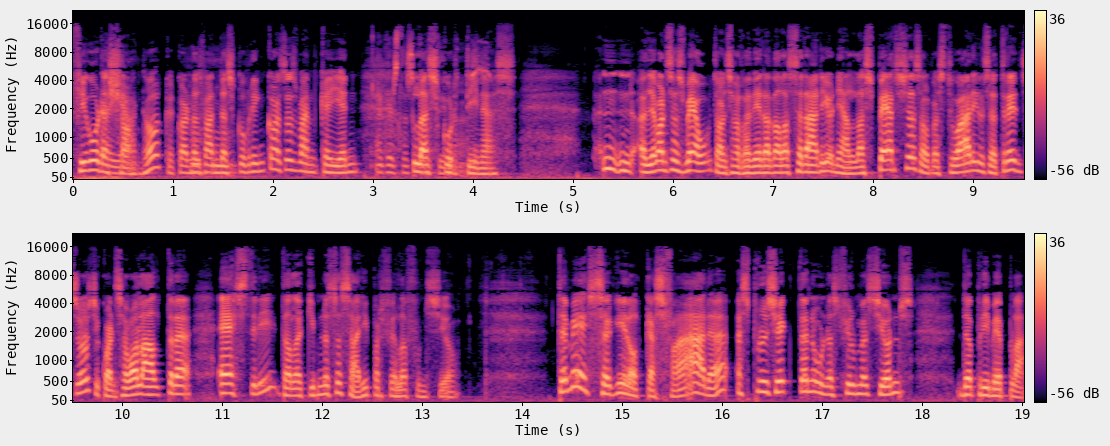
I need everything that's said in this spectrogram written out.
figura que hi ha. això, no? Que quan es van Mhm. descobrint coses van caient Aquestes les cortines. Llavors es veu, doncs, a darrere de l'escenari on hi ha les perxes, el vestuari, els atrezzos i qualsevol altre estri de l'equip necessari per fer la funció. També, seguint el que es fa ara, es projecten unes filmacions de primer pla.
